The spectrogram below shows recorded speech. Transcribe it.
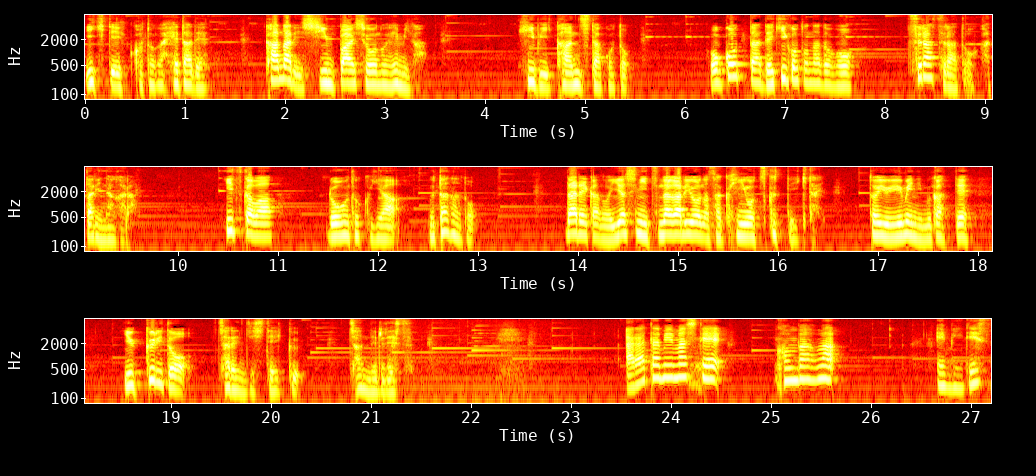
生きていくことが下手でかなり心配性のエミが日々感じたこと起こった出来事などをつらつらと語りながらいつかは朗読や歌など誰かの癒しにつながるような作品を作っていきたいという夢に向かってゆっくりとチャレンジしていくチャンネルです。改めましてこんばんは。エミです。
